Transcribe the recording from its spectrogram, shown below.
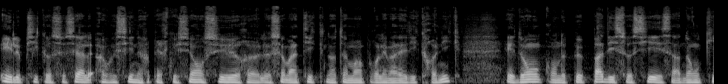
et le psychosocial a aussi une répercussion sur euh, le somatique, notamment pour les maladies chroniques. Et donc, on ne peut pas dissocier ça. Donc,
